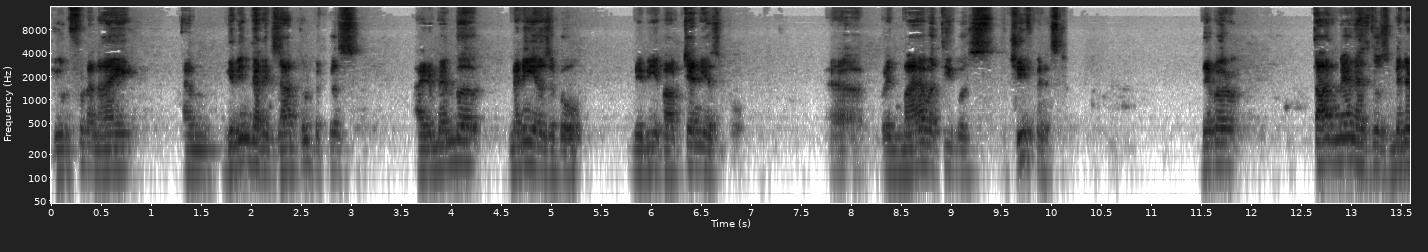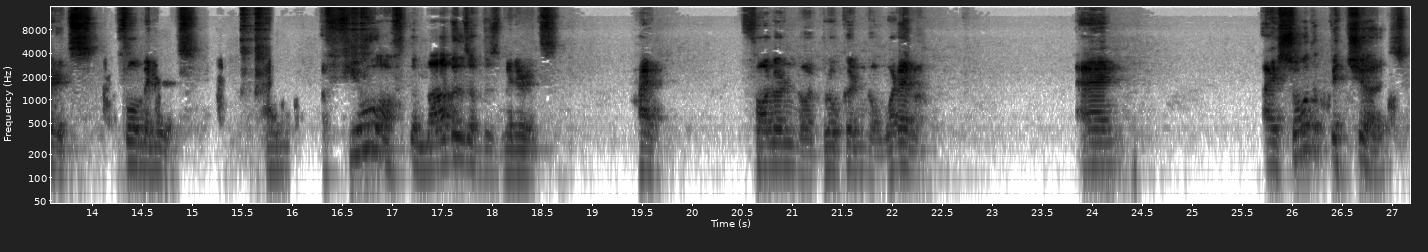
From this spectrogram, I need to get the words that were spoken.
Beautiful. And I am giving that example because I remember many years ago, maybe about 10 years ago, uh, when Mayawati was the chief minister, there were, Taj Mahal has those minarets, four minarets. And a few of the marbles of those minarets had fallen or broken or whatever. And I saw the pictures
